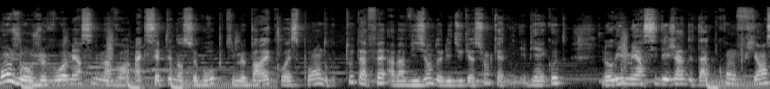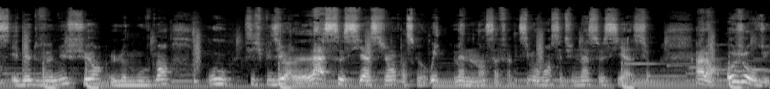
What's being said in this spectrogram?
Bonjour, je vous remercie de m'avoir accepté dans ce groupe qui me paraît correspondre tout à fait à ma vision de l'éducation canine. Eh bien écoute, Laurie, merci déjà de ta confiance et d'être venue sur le mouvement ou, si je puis dire, l'association, parce que oui, maintenant, ça fait un petit moment, c'est une association. Alors, aujourd'hui,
